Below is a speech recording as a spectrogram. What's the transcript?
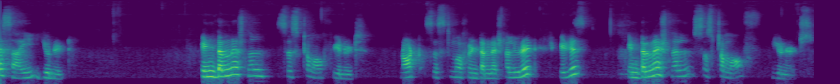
SI unit. International system of units not system of international unit it is international system of units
